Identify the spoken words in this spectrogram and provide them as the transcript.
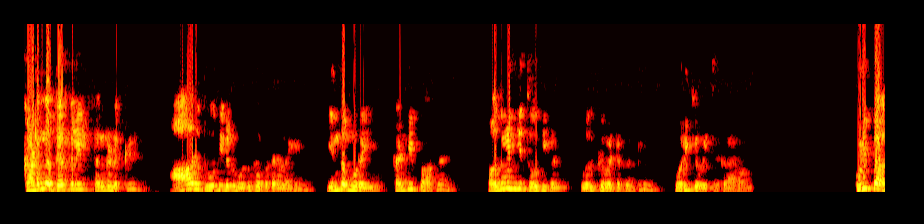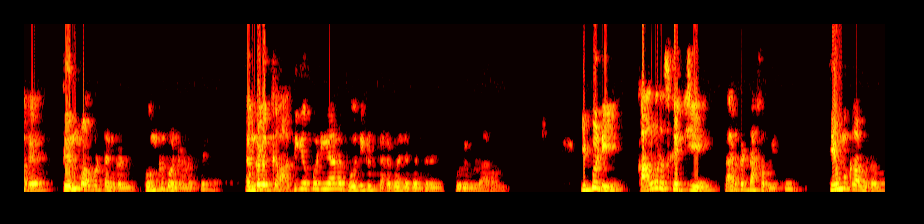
கடந்த தேர்தலில் தங்களுக்கு ஆறு தொகுதிகள் ஒதுக்கப்பட்ட நிலையில் இந்த முறை கண்டிப்பாக பதினைஞ்சு தொகுதிகள் ஒதுக்க வேண்டும் என்று கோரிக்கை வைத்திருக்கிறாராம். குறிப்பாக தென் மாவட்டங்கள் கொங்கு மண்டலத்தில் தங்களுக்கு அதிகப்படியான தொகுதிகள் தர வேண்டும் என்று கூறியுள்ளாராம். இப்படி காங்கிரஸ் கட்சியை டார்கெட்டாக வைத்து திமுகவிடம்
